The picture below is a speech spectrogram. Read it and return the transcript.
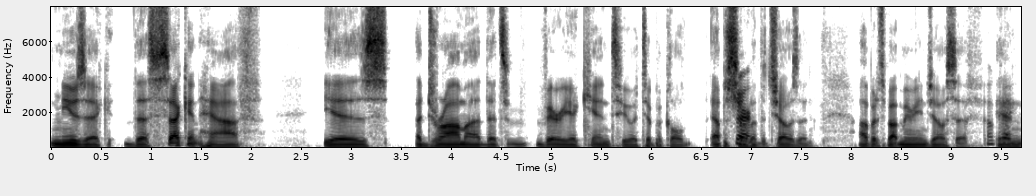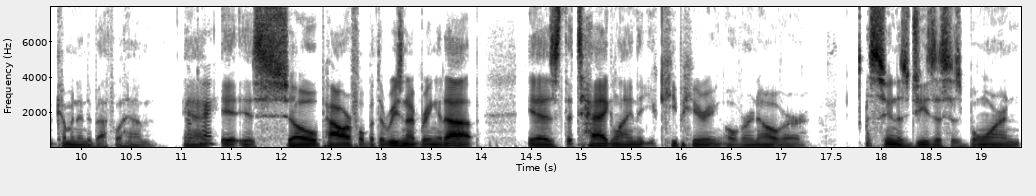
music. The second half is a drama that's very akin to a typical episode Sure. of The Chosen, uh, but it's about Mary and Joseph Okay. and coming into Bethlehem, and Okay. it is so powerful. But the reason I bring it up is the tagline that you keep hearing over and over. As soon as Jesus is born,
